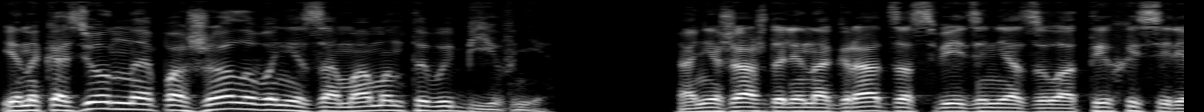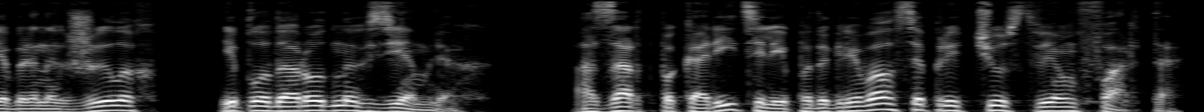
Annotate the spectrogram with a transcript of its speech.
и на казенное пожалование за мамонтовы бивни. Они жаждали наград за сведения о золотых и серебряных жилах, и плодородных землях. Азарт покорителей подогревался предчувствием фарта.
